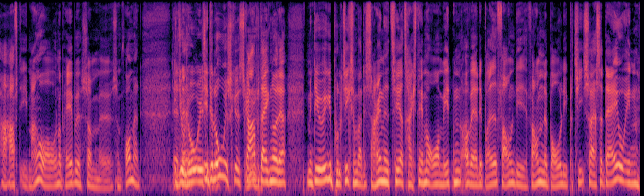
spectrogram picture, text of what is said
har haft i mange år under Pape som, øh, som formand. Øh, Ideologisk. Der, ideologisk skarp, mm. der er ikke noget der. Men det er jo ikke politik, som var designet til at trække stemmer over midten og være det brede, fagnende, fagnende borgerlige parti. Så altså, der er jo en,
